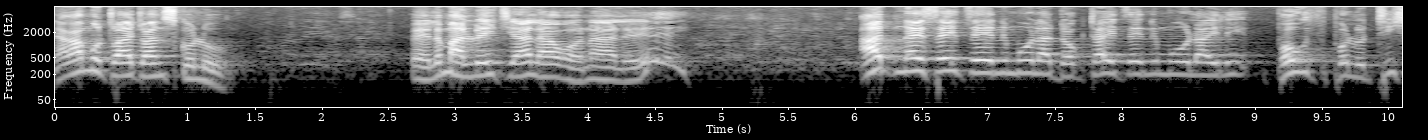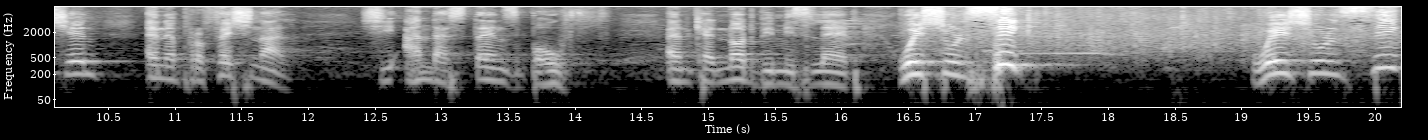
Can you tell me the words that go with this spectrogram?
nyaka motho a tswang sekolong e eh, le malwetse a le a gona le adna se e tsene mola doctor e tsene mola e le both politician and a professional. She understands both and cannot be misled. We should seek we should seek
